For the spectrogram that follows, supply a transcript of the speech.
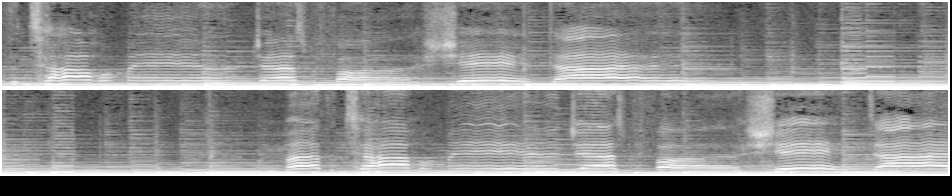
Mother told me just before she died. Mother told me just before she died.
